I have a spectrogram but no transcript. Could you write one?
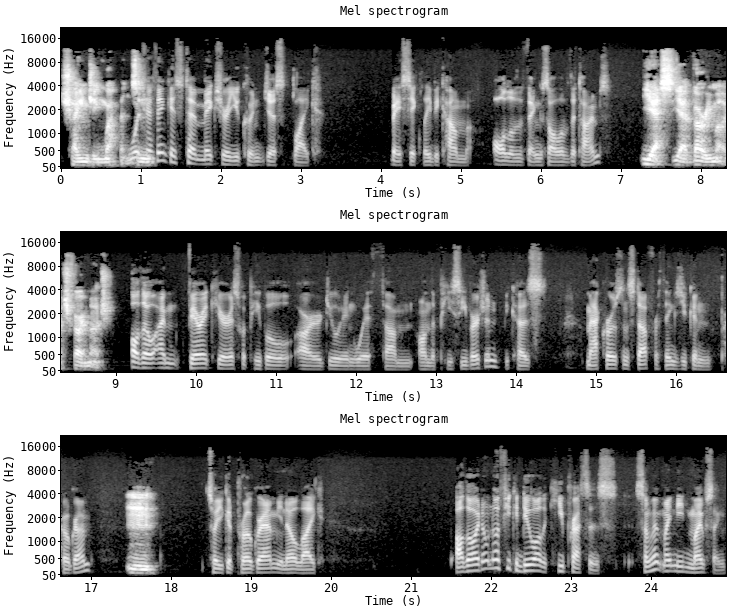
changing weapons. Which and I think is to make sure you couldn't just like basically become all of the things all of the times. yes, yeah, very much, very much. Although I'm very curious what people are doing with um, on the PC version because macros and stuff are things you can program. Mm, So you could program, you know, like. Although I don't know if you can do all the key presses. Some of it might need mousing,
